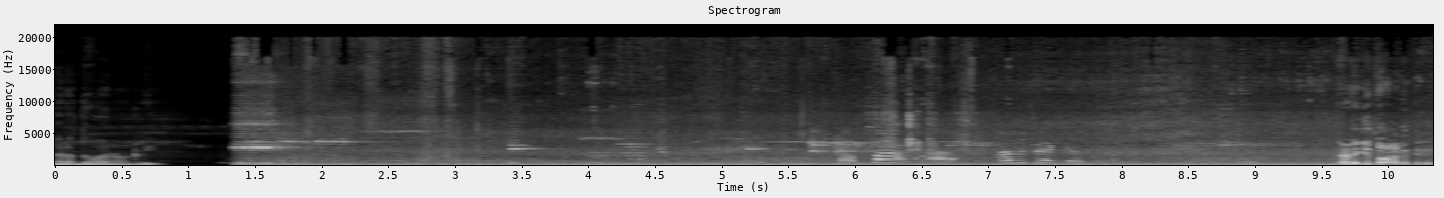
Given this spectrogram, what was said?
ಥರದ್ದು ಅವ ನೋಡ್ರಿ. ಗಡಿಗೆ ತೊಗೊಳಕತ್ತೀರಿ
